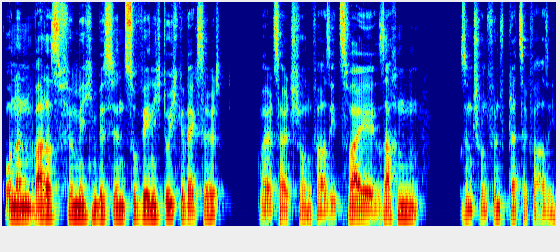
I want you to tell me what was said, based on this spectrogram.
und dann war das für mich ein bisschen zu wenig durchgewechselt, weil es halt schon quasi zwei Sachen sind schon fünf Plätze quasi.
